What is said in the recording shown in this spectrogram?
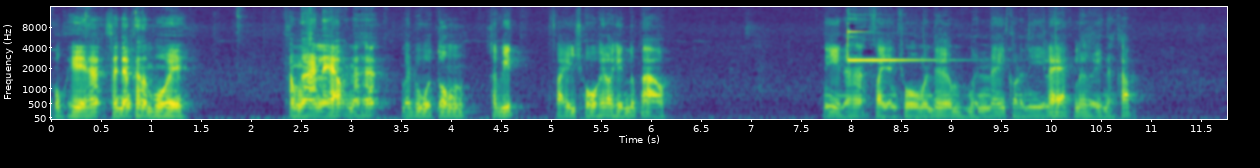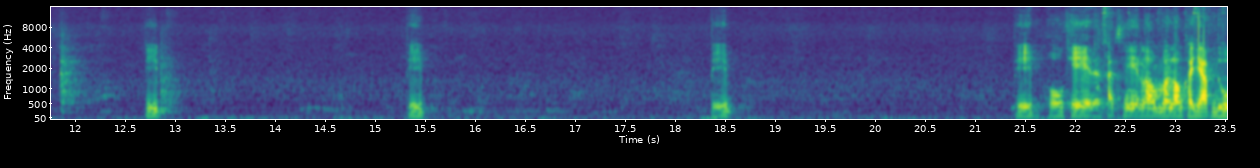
โอเคฮะสัญญาณการขโมยทำงานแล้วนะฮะมาดูตรงสวิตช์ไฟโชว์ให้เราเห็นหรือเปล่า นี่นะฮะไฟยังโชว์เหมือนเดิมเหมือนในกรณีแรกเลยนะครับปิ๊บปิ๊บปิ๊บปิ๊บโอเคนะครับ ทีนี้เรามาลองขยับดู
